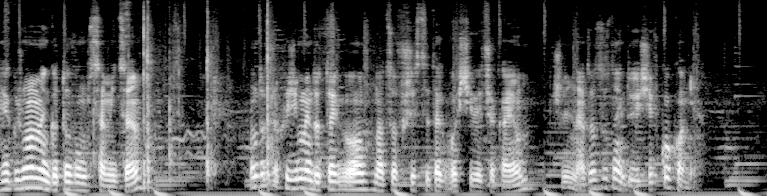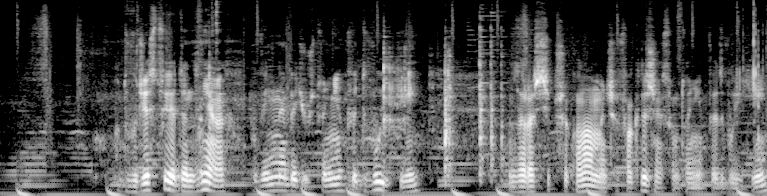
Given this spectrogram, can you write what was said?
jak już mamy gotową samicę, no to przechodzimy do tego, na co wszyscy tak właściwie czekają, czyli na to, co znajduje się w kokonie. Po 21 dniach powinny być już to nimfy dwójki. Zaraz się przekonamy, czy faktycznie są to nimfy dwójki.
